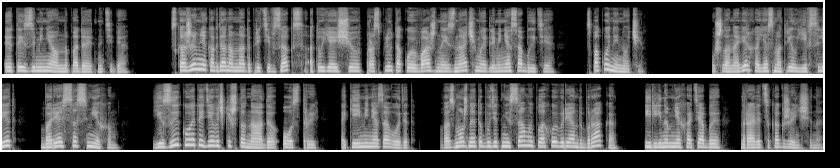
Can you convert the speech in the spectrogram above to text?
Это из-за меня он нападает на тебя. Скажи мне, когда нам надо прийти в ЗАГС, а то я еще просплю такое важное и значимое для меня событие. Спокойной ночи». Ушла наверх, а я смотрел ей вслед, борясь со смехом. Язык у этой девочки что надо, острый. Такие меня заводят. Возможно, это будет не самый плохой вариант брака. Ирина мне хотя бы нравится как женщина.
